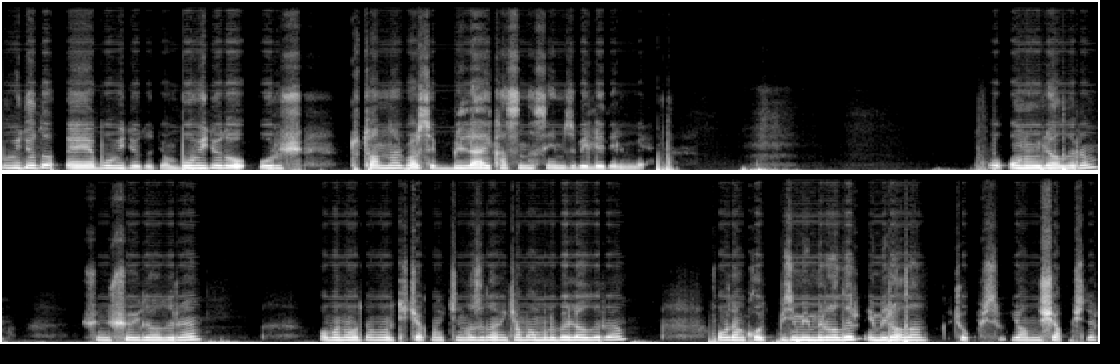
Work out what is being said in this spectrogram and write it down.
Bu videoda e, bu videoda diyorum. Bu videoda oruç tutanlar varsa bir like aslında sayımızı belli edelim be. O, onu öyle alırım. Şunu şöyle alırım. O bana oradan ulti çakmak için hazırlanırken ben bunu böyle alırım. Oradan Colt bizim Emir alır. Emir'i alan çok pis yanlış yapmıştır.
